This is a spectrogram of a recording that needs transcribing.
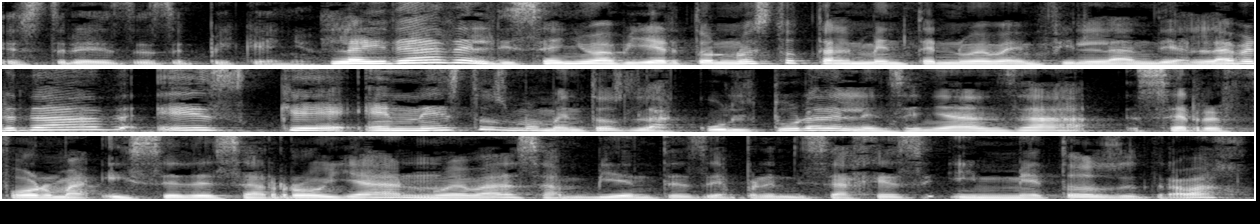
estrés desde pequeños. La idea del diseño abierto no es totalmente nueva en Finlandia. La verdad es que en estos momentos la cultura de la enseñanza se reforma y se desarrolla nuevos ambientes de aprendizajes y métodos de trabajo.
